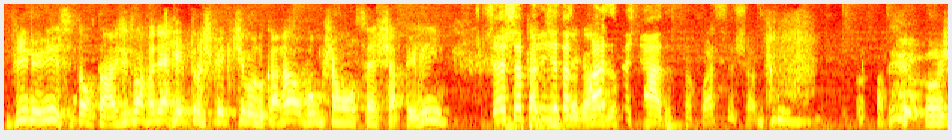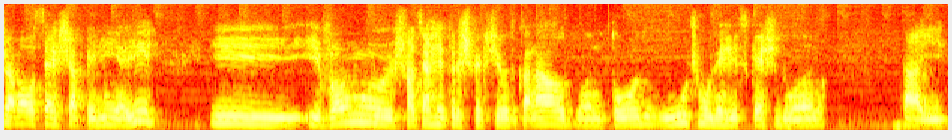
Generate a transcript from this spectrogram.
Vi no início? Então tá, a gente vai fazer a retrospectiva do canal, vamos chamar o Sérgio Chapelin. Sérgio Chapelin tá já tá quase fechado, tá quase fechado. vamos chamar o Sérgio Chapelin aí e, e, vamos fazer a retrospectiva do canal do ano todo, o último Denrice Cast do ano tá aí.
